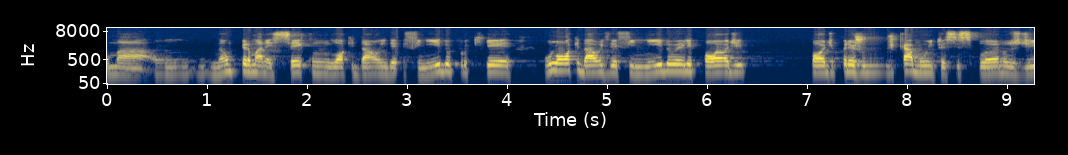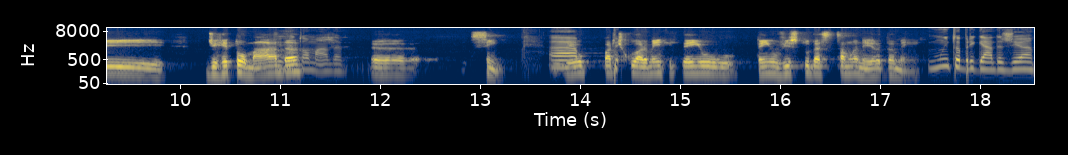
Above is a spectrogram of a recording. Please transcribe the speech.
uma, um, não permanecer com um lockdown indefinido, porque o lockdown indefinido ele pode, pode prejudicar muito esses planos de, de retomada. De retomada. É, sim. Ah, Eu, particularmente, tenho, tenho visto dessa maneira também. Muito obrigada, Jean.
